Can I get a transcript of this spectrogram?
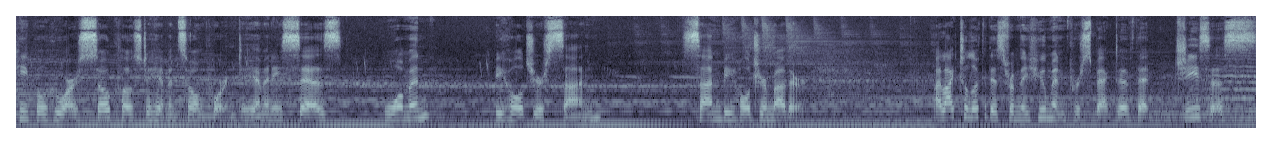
people who are so close to him and so important to him, and he says, Woman, behold your son. Son, behold your mother. I like to look at this from the human perspective that Jesus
